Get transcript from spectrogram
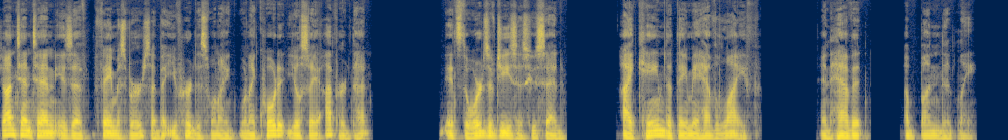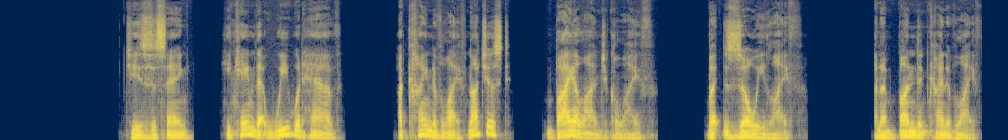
John 10:10 10, 10 is a famous verse. I bet you've heard this when I when I quote it, you'll say I've heard that. It's the words of Jesus who said, "I came that they may have life and have it abundantly." Jesus is saying, he came that we would have a kind of life, not just biological life, but Zoe life, an abundant kind of life,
